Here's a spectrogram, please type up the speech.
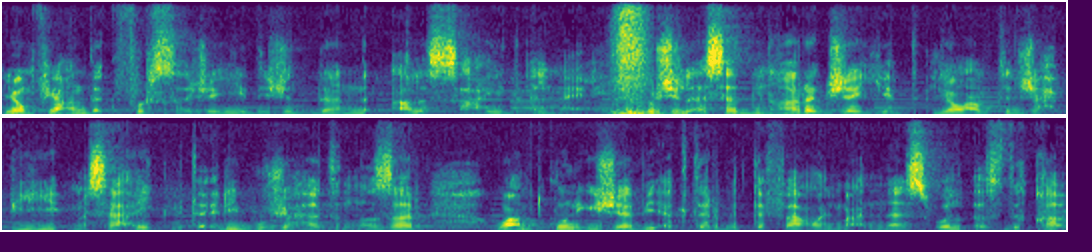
اليوم في عندك فرصة جيدة جدا على الصعيد المالي. برج الأسد نهارك جيد. اليوم عم تنجح بمساعيك بتقريب وجهات النظر وعم تكون إيجابي أكثر بالتفاعل مع الناس والأصدقاء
